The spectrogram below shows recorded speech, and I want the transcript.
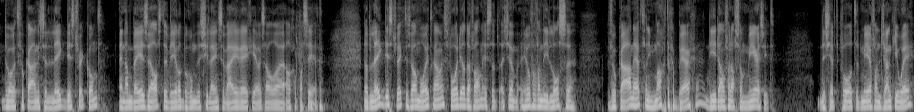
door het vulkanische Lake District komt. En dan ben je zelfs de wereldberoemde Chileense weienregio's al, uh, al gepasseerd. Dat Lake District is wel mooi trouwens. Voordeel daarvan is dat als je heel veel van die losse vulkanen hebt, van die machtige bergen, die je dan vanaf zo'n meer ziet. Dus je hebt bijvoorbeeld het meer van Junkie Way.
